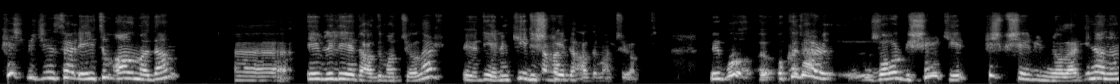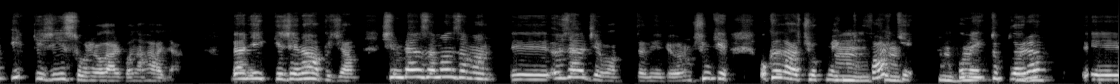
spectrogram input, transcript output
hiçbir cinsel eğitim almadan e, evliliğe de adım atıyorlar. E, diyelim ki ilişkiye evet. de adım atıyorlar. Ve bu e, o kadar zor bir şey ki hiçbir şey bilmiyorlar. İnanın ilk geceyi soruyorlar bana hala. Ben ilk gece ne yapacağım? Şimdi ben zaman zaman e, özel cevap da veriyorum. Çünkü o kadar çok mektup hmm, var ki hmm, bu mektuplara e,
